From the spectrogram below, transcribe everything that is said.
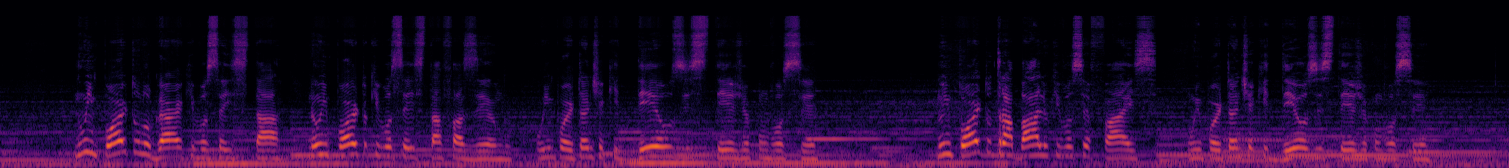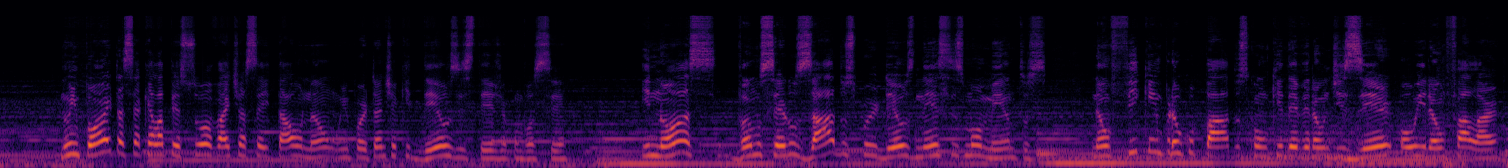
Não importa o lugar que você está, não importa o que você está fazendo, o importante é que Deus esteja com você. Não importa o trabalho que você faz, o importante é que Deus esteja com você. Não importa se aquela pessoa vai te aceitar ou não, o importante é que Deus esteja com você. E nós vamos ser usados por Deus nesses momentos. Não fiquem preocupados com o que deverão dizer ou irão falar.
